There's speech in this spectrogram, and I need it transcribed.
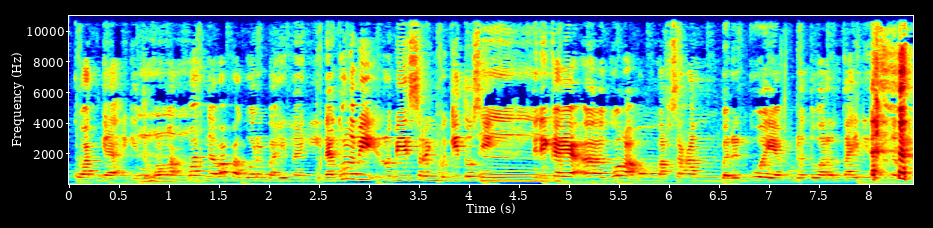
kuat nggak gitu? Kalau nggak Hmm. kuat nggak apa-apa, gue rebahin lagi. Nah gue lebih lebih sering begitu sih. Hmm. Jadi kayak eh, gue nggak mau memaksakan badan gue yang udah tua renta ini sebenarnya.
